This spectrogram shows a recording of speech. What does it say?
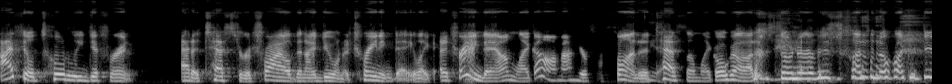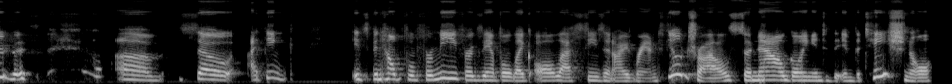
I feel totally different at a test or a trial than I do on a training day. Like at a training day, I'm like, oh, I'm out here for fun. At a yeah. test, I'm like, oh God, I'm so nervous. I don't know if I can do this. Um, so I think it's been helpful for me, for example, like all last season, I ran field trials. So now going into the invitational,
